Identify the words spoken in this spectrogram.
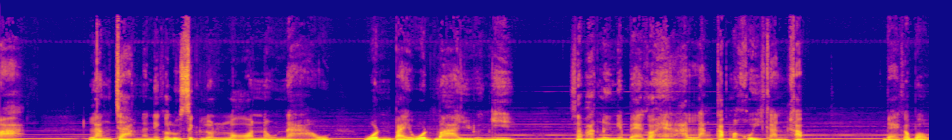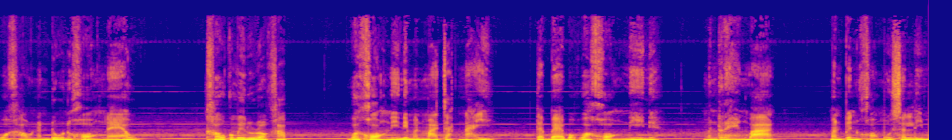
มา หลังจากนั้นเนี่ยก็รู้สึกร้อนๆหนาวๆวนไปวนมาอยู่อย่างนี้สักพักหนึ่งเนี่ยแบก็ให้หันหลังกลับมาคุยกันครับ แบก็บอกว่าเขานั้นโดนของแล้ว เขาก็ไม่รู้หรอกครับ ว่าของนี้เนี่ยมันมาจากไหน แต่แบบอกว่าของนี้เนี่ยมันแรงมาก มันเป็นของมุสลิม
